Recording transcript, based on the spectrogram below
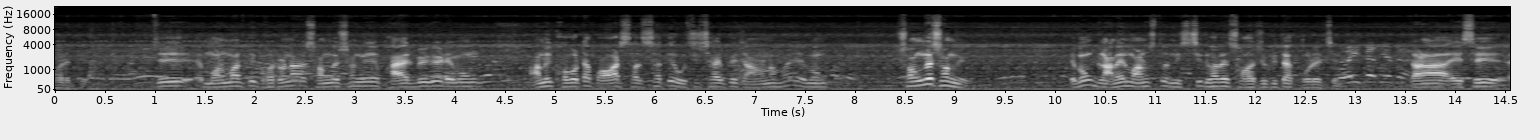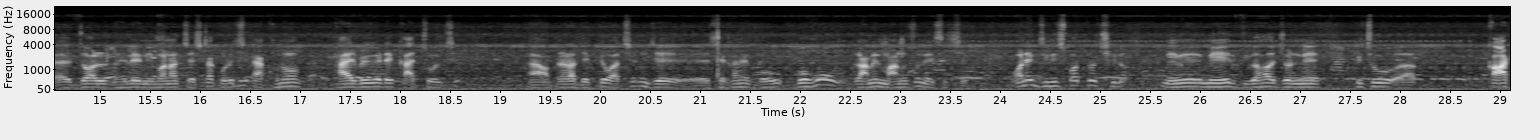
ঘরেতে। যে মর্মান্তিক ঘটনা, সঙ্গে সঙ্গে ফায়ার ব্রিগেড এবং আমি খবরটা পাওয়ার সাথে সাথে ওসি সাহেবকে জানানো হয় এবং সঙ্গে সঙ্গে এবং গ্রামের মানুষ তো নিশ্চিতভাবে সহযোগিতা করেছে। তারা এসে জল ঢেলে নিবানোর চেষ্টা করেছে। এখনও ফায়ার ব্রিগেডের কাজ চলছে। আপনারা দেখতে পাচ্ছেন যে সেখানে বহু বহু গ্রামের মানুষজন এসেছে। অনেক জিনিসপত্র ছিল। মেয়ে, মেয়ের বিবাহের জন্যে কিছু কাঠ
